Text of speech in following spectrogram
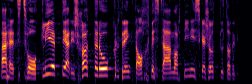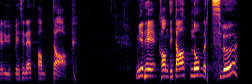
Er hat zwei Geliebte, er ist Kötterrucker, trinkt acht bis zehn Martinis geschüttelt oder gerührt, wie sie nicht, am Tag. Wir haben Kandidat Nummer zwei.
